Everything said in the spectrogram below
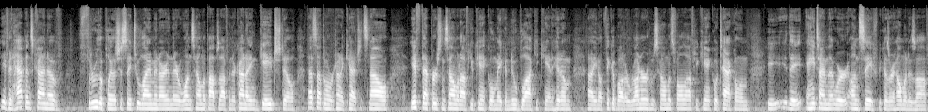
if it happens kind of through the play, let's just say two linemen are in there, one's helmet pops off, and they're kind of engaged still. That's not the one we're trying to catch. It's now, if that person's helmet off, you can't go make a new block. You can't hit them. Uh, you know, think about a runner whose helmet's fallen off. You can't go tackle them. You, they, anytime that we're unsafe because our helmet is off,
